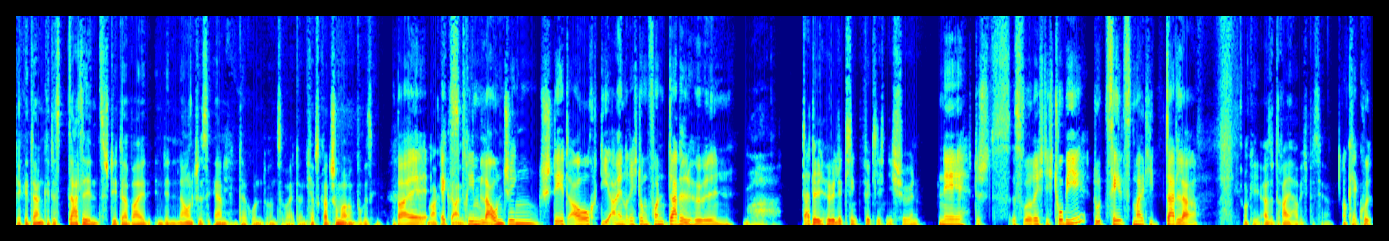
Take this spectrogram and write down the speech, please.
Der Gedanke des Daddelns steht dabei in den Lounges eher im Hintergrund und so weiter. Und ich habe es gerade schon mal irgendwo gesehen. Bei. Extreme Lounging steht auch die Einrichtung von Daddelhöhlen. Boah. Daddelhöhle klingt wirklich nicht schön. Nee, das ist wohl richtig. Tobi, du zählst mal die Daddler. Okay, also drei habe ich bisher. Okay, cool.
